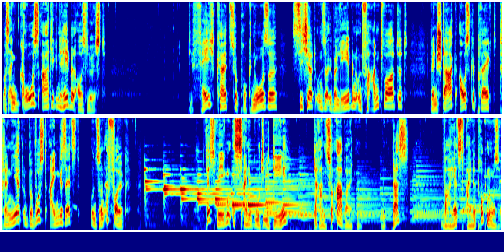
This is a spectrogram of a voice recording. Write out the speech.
was einen großartigen Hebel auslöst. Die Fähigkeit zur Prognose sichert unser Überleben und verantwortet, wenn stark ausgeprägt, trainiert und bewusst eingesetzt, unseren Erfolg. Deswegen ist es eine gute Idee, daran zu arbeiten. Und das war jetzt eine Prognose.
